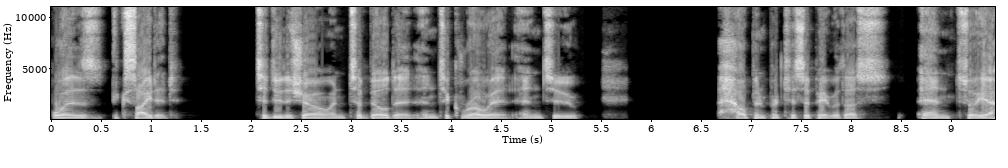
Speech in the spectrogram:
was excited to do the show and to build it and to grow it and to help and participate with us. And so, yeah,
